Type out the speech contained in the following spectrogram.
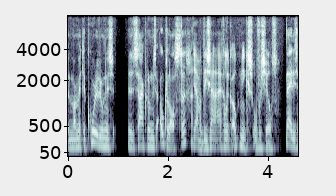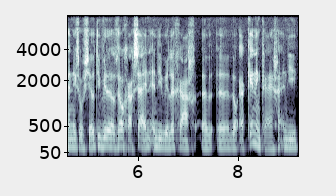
maar met de Koerden doen is zaken doen is ook lastig. Ja, want die zijn eigenlijk ook niks officieels. Nee, die zijn niks officieels. Die willen dat wel graag zijn. En die willen graag uh, uh, wel erkenning krijgen. En die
